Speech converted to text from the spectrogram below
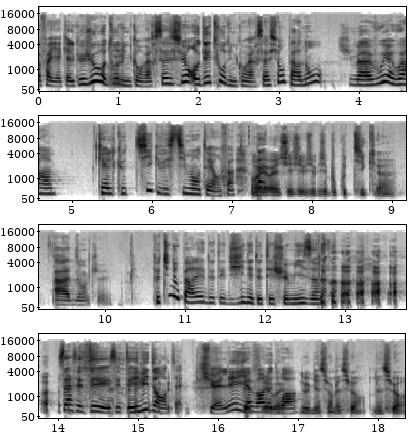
enfin il y a quelques jours, autour Ouais. d'une conversation, au détour d'une conversation, pardon, tu m'as avoué avoir un, quelques tics vestimentaires. Enfin, ouais pas- ouais j'ai beaucoup de tics ah donc, euh, peux-tu nous parler de tes jeans et de tes chemises Ça c'était c'était évident. Tu allais y avoir fait, le ouais. droit. Oui, bien sûr, bien sûr, bien sûr.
